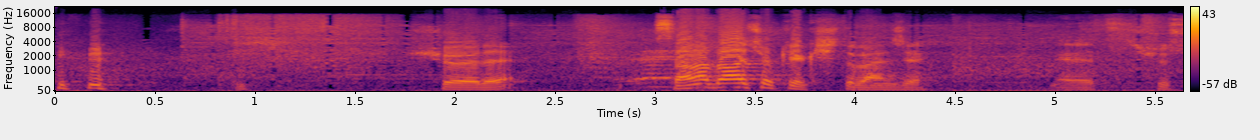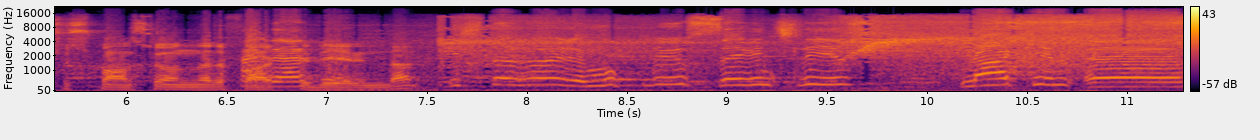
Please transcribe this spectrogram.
şöyle. Sana daha çok yakıştı bence. Evet şu süspansiyonları farklı hadi. diğerinden. İşte böyle mutluyuz, sevinçliyiz. Lakin e,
